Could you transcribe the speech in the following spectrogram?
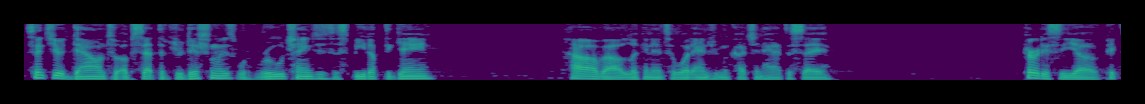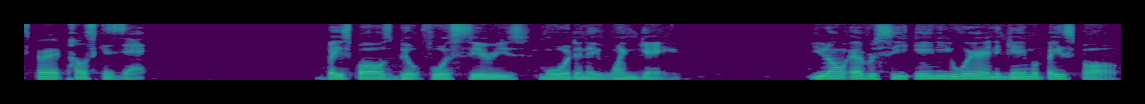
since you're down to upset the traditionalists with rule changes to speed up the game, how about looking into what Andrew McCutchen had to say? Courtesy of Pittsburgh Post Gazette. Baseball's built for a series more than a one game. You don't ever see anywhere in the game of baseball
